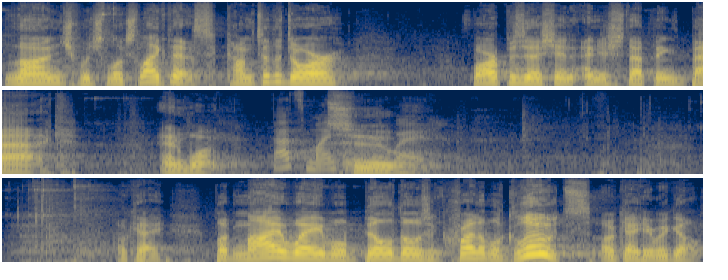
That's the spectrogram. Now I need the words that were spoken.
lunge, which looks like this. Come to the door, bar position, and you're stepping back. And one. That's my Two. way. Okay. But my way will build those incredible glutes. Okay, here we go.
